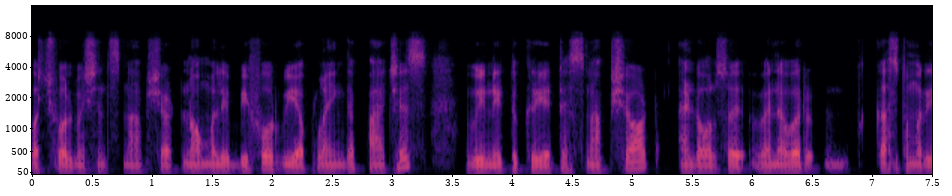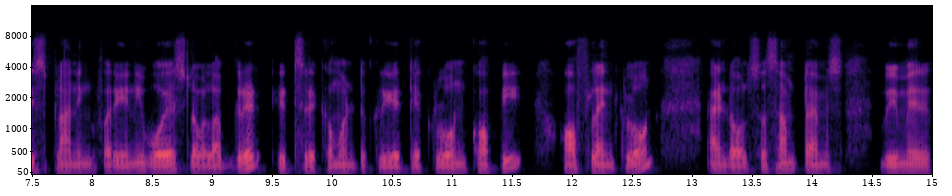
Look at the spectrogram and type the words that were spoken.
virtual machine snapshot. Normally before we applying the patches, we need to create a snapshot and also whenever customer is planning for any OS level upgrade, it's recommend to create a clone copy, offline clone. And also sometimes we may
